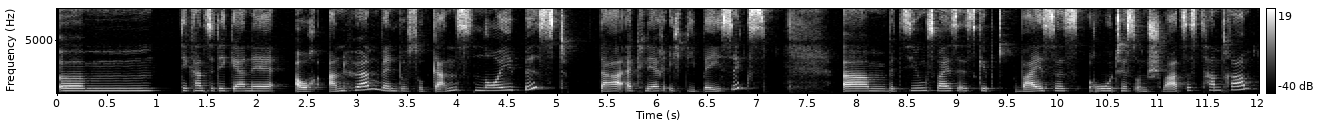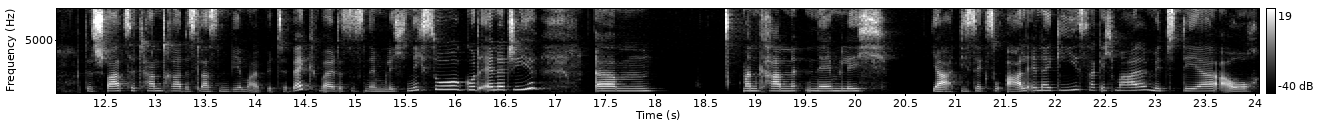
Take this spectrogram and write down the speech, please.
Ähm, die kannst du dir gerne auch anhören, wenn du so ganz neu bist. Da erkläre ich die Basics. Ähm, beziehungsweise es gibt weißes, rotes und schwarzes Tantra. Das schwarze Tantra, das lassen wir mal bitte weg, weil das ist nämlich nicht so good energy. Ähm, man kann nämlich ja die Sexualenergie, sag ich mal, mit der auch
